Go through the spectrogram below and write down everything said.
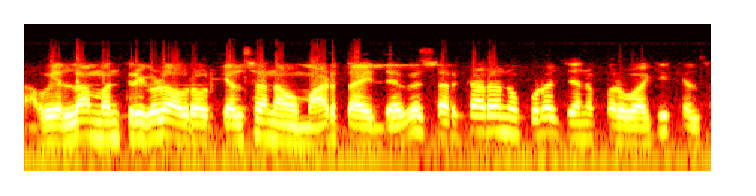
ನಾವು ಎಲ್ಲಾ ಮಂತ್ರಿಗಳು ಅವ್ರವ್ರ ಕೆಲಸ ನಾವು ಮಾಡ್ತಾ ಇದ್ದೇವೆ. ಸರ್ಕಾರನೂ ಕೂಡ ಜನಪರವಾಗಿ ಕೆಲಸ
